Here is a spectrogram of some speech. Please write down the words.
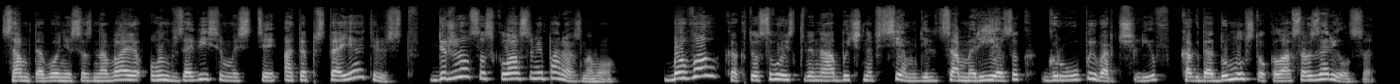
Сам того не сознавая, он в зависимости от обстоятельств держался с классами по-разному. Бывал, как-то свойственно обычно всем дельцам резок, груб и ворчлив, когда думал, что класс разорился.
